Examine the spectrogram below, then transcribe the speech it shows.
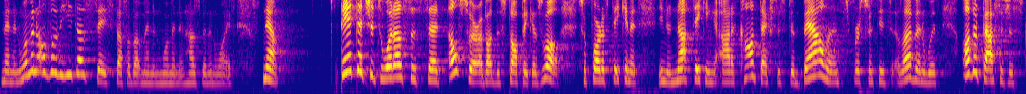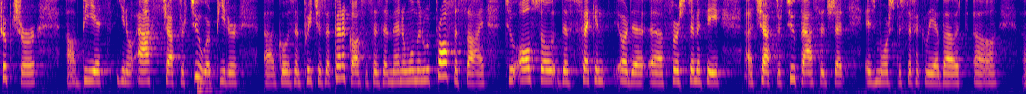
men and women, although he does say stuff about men and women and husband and wife. Now, pay attention to what else is said elsewhere about this topic as well so part of taking it you know not taking it out of context is to balance 1 corinthians 11 with other passages of scripture uh, be it you know acts chapter 2 where peter uh, goes and preaches at pentecost. And says that men and women would prophesy to also the second or the uh, first timothy uh, chapter 2 passage that is more specifically about uh, uh,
